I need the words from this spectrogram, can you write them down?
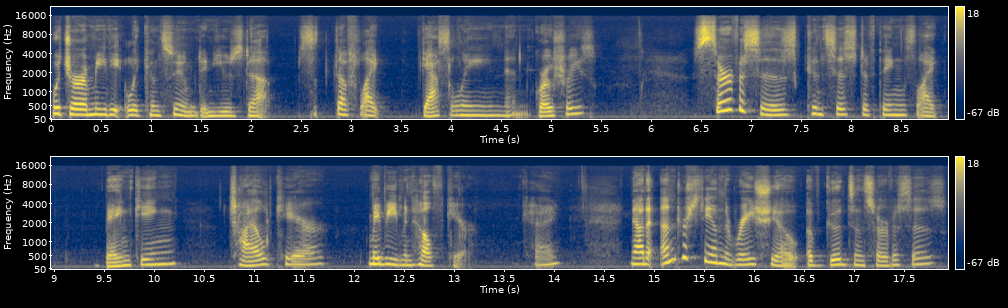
which are immediately consumed and used up. Stuff like gasoline and groceries. Services consist of things like banking, childcare, maybe even health care. Okay? Now, to understand the ratio of goods and services,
